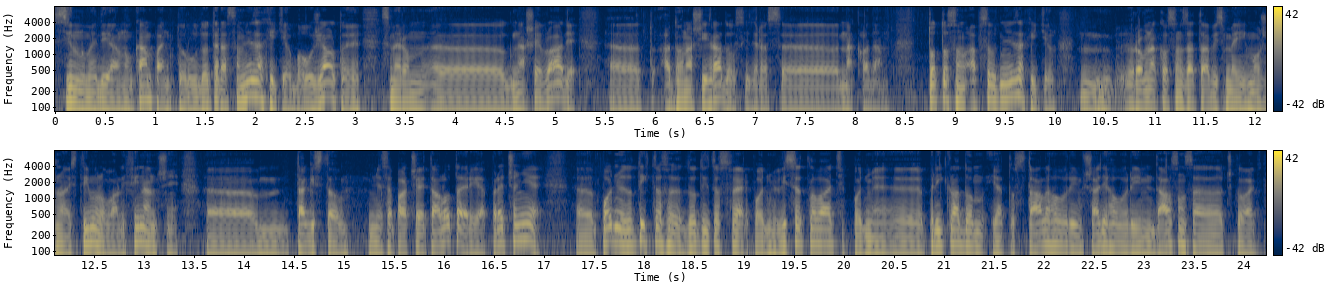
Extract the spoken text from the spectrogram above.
silnú mediálnu kampaň, ktorú doteraz som nezachytil. Bohužiaľ, to je smerom e, k našej vláde. E, a do našich radov si teraz e, nakladám. Toto som absolútne nezachytil. Rovnako som za to, aby sme ich možno aj stimulovali finančne. E, takisto mne sa páči aj tá lotéria. Prečo nie? E, poďme do týchto, do týchto sfér. Poďme vysvetľovať, poďme e, príkladom. Ja to stále hovorím, všade hovorím, dal som sa zaočkovať,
